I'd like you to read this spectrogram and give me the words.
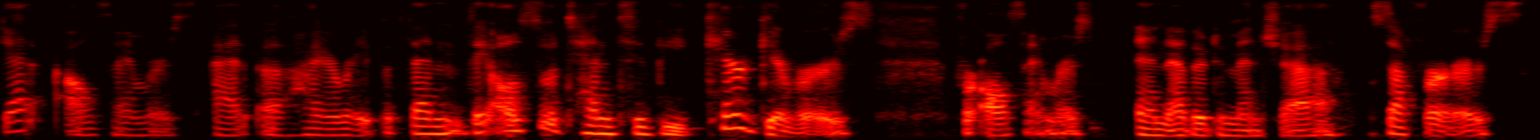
get Alzheimer's at a higher rate, but then they also tend to be caregivers for Alzheimer's and other dementia sufferers.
